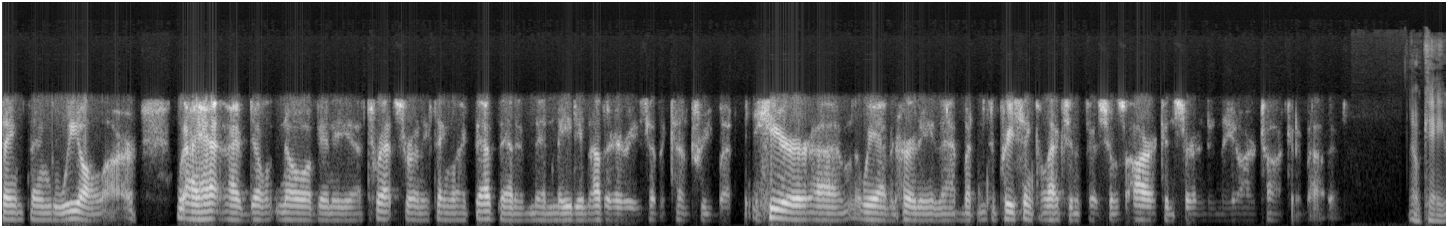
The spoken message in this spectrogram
same thing we all are. I, ha- I don't know of any uh, threats or anything like that that have been made in other areas of the country, but here um, we haven't heard any of that. But the precinct collection officials are concerned and they are talking about it. Okay,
